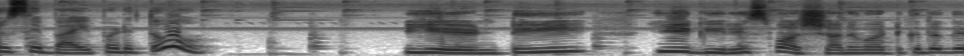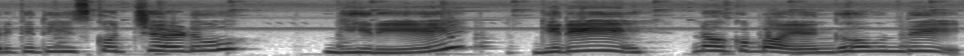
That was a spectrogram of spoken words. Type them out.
చూసి భయపడుతూ ఏంటి? ఈ గిరి శ్మశాన వాటిక దగ్గరికి తీసుకొచ్చాడు? గిరి? గిరి నాకు భయంగా ఉంది.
